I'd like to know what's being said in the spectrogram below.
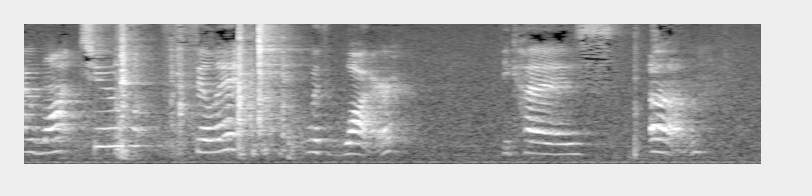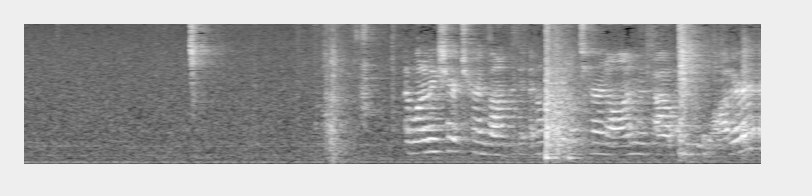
I want to fill it with water because um, I want to make sure it turns on because I don't think it'll turn on without any water.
